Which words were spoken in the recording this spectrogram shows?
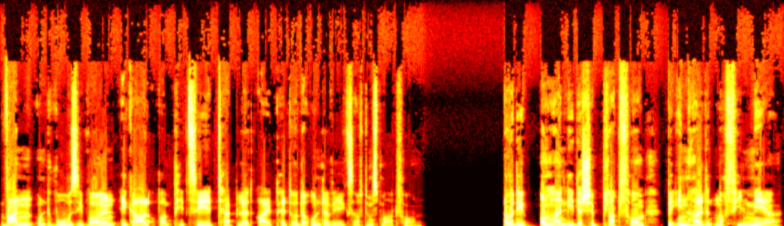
wann und wo Sie wollen, egal ob am PC, Tablet, iPad oder unterwegs auf dem Smartphone. Aber die Online-Leadership-Plattform beinhaltet noch viel mehr.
